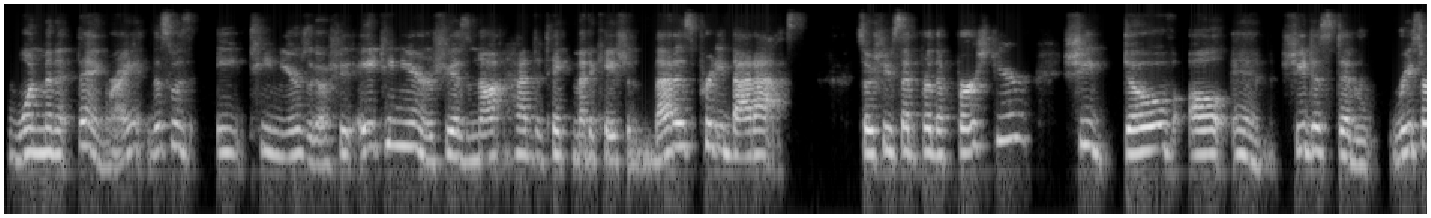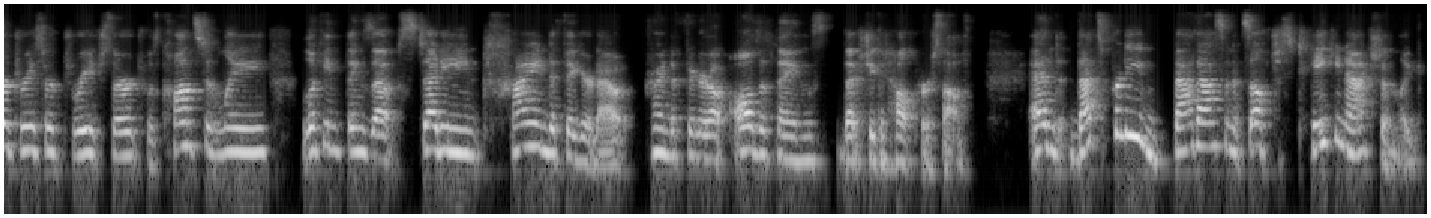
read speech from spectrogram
one minute thing, right? This was 18 years ago. She 18 years she has not had to take medication. That is pretty badass. So she said for the first year, she dove all in. She just did research, research, research, was constantly looking things up, studying, trying to figure it out, trying to figure out all the things that she could help herself. And that's pretty badass in itself, just taking action, like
